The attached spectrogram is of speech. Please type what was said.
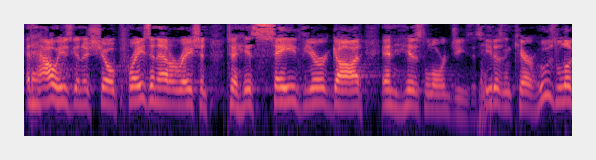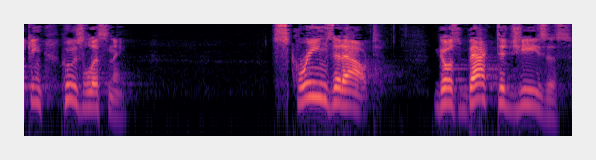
in how he's going to show praise and adoration to his Savior God and his Lord Jesus. He doesn't care who's looking, who's listening. Screams it out. Goes back to Jesus.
